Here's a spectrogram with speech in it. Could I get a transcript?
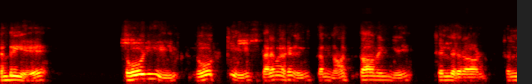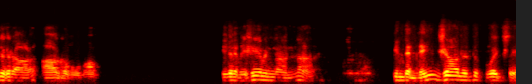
அன்றியே தோழி நோக்கி தலைமகள் தன் நாத்தாமையை செல்லுகிறாள் செல்லுகிறாள் ஆகவுமாம். இதுல விஷயம் என்னன்னா இந்த நெஞ்சானது போச்சு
